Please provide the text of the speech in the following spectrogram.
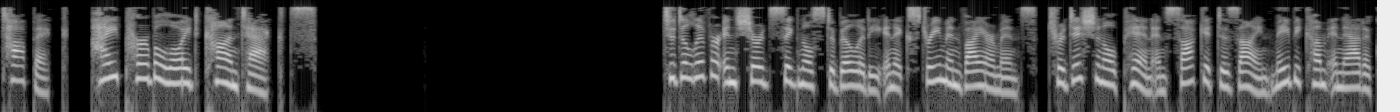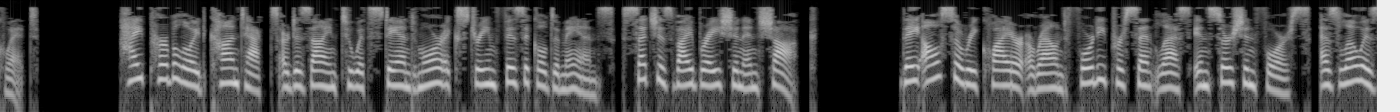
Topic. Hyperboloid contacts To deliver ensured signal stability in extreme environments, traditional pin and socket design may become inadequate. Hyperboloid contacts are designed to withstand more extreme physical demands, such as vibration and shock. They also require around 40% less insertion force, as low as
